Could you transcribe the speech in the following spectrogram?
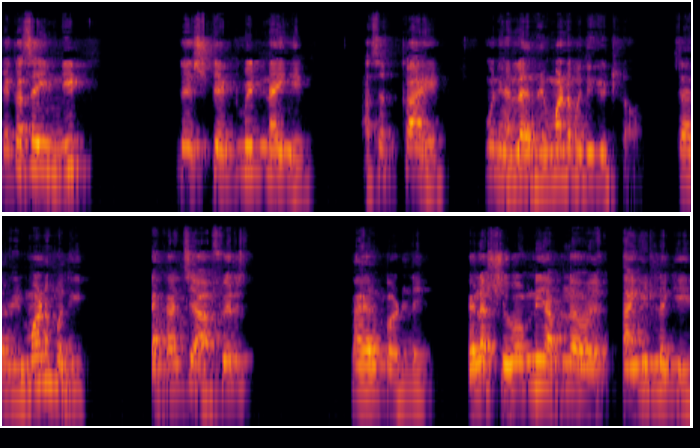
एकाचंही नीट ते स्टेटमेंट नाहीये. असं काय म्हणून ह्याला रिमांडमध्ये घेतलं. त्या रिमांडमध्ये एकांचे अफेअर बाहेर पडले. पहिला शिवमने आपलं सांगितलं की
